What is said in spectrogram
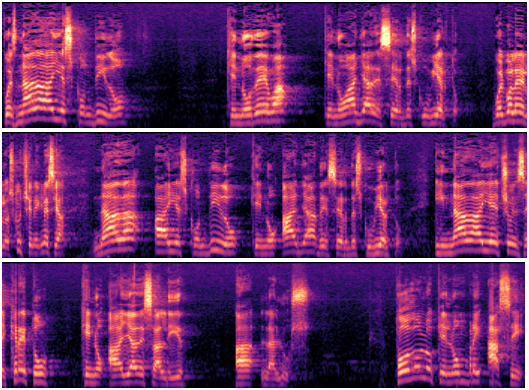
Pues nada hay escondido que no deba, que no haya de ser descubierto. Vuelvo a leerlo, escuchen iglesia, nada hay escondido que no haya de ser descubierto y nada hay hecho en secreto que no haya de salir a la luz. Todo lo que el hombre hace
